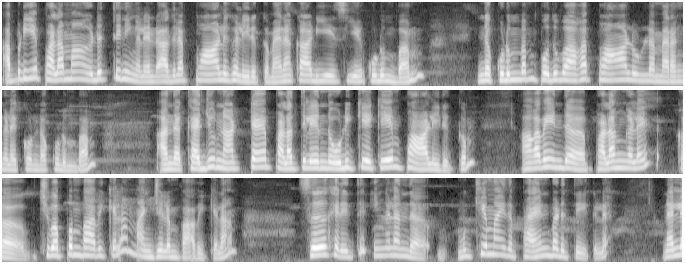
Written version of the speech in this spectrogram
அப்படியே பழமாக எடுத்து நீங்கள் என்ன அதில் பாலுகள் இருக்கும். மெனக்காடியேசிய குடும்பம் இந்த குடும்பம் பொதுவாக பால் உள்ள மரங்களை கொண்ட குடும்பம். அந்த கஜு நட்டை பழத்திலேருந்து ஒடிக்கேக்கேயும் பால் இருக்கும். ஆகவே இந்த பழங்களை க சிவப்பும் பாவிக்கலாம் மஞ்சளும் பாவிக்கலாம். சேகரித்து நீங்கள் அந்த முக்கியமாக இதை பயன்படுத்திக்கல. நல்ல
